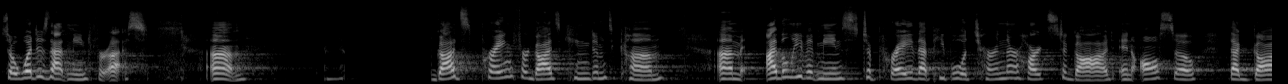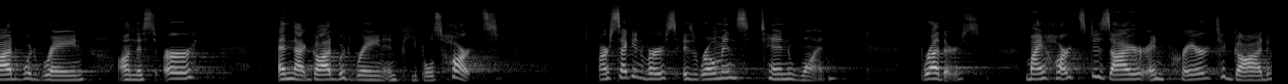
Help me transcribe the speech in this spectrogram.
So, what does that mean for us? Um, God's praying for God's kingdom to come um, I believe it means to pray that people would turn their hearts to God and also that God would reign on this earth and that God would reign in people's hearts. Our second verse is Romans 10:1. Brothers, my heart's desire and prayer to God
